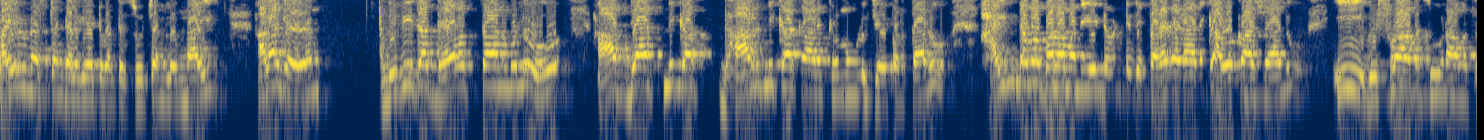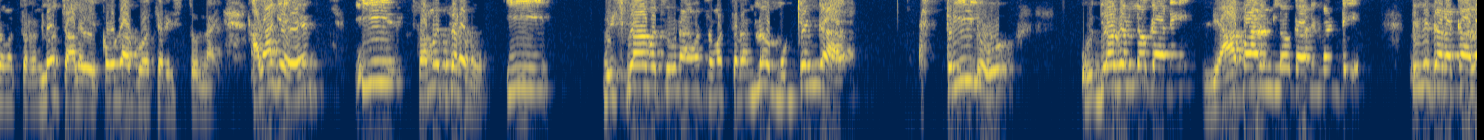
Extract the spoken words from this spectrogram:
పైరు నష్టం కలిగేటువంటి సూచనలు ఉన్నాయి. అలాగే వివిధ దేవస్థానములు ఆధ్యాత్మిక ధార్మిక కార్యక్రమములు చేపడతారు. హైందవ బలం అనేటువంటిది పెరగడానికి అవకాశాలు ఈ విశ్వావసునామ సంవత్సరంలో చాలా ఎక్కువగా గోచరిస్తున్నాయి. అలాగే ఈ సంవత్సరము ఈ విశ్వావసునామ సంవత్సరంలో ముఖ్యంగా స్త్రీలు ఉద్యోగంలో కానీ వ్యాపారంలో కానివ్వండి వివిధ రకాల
